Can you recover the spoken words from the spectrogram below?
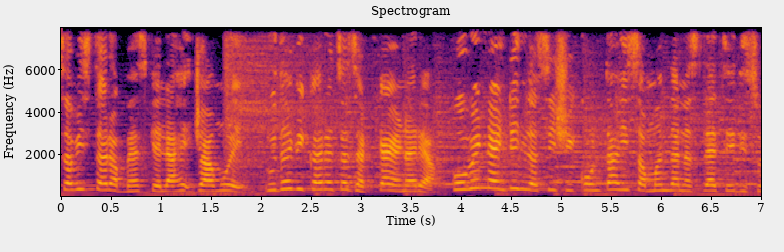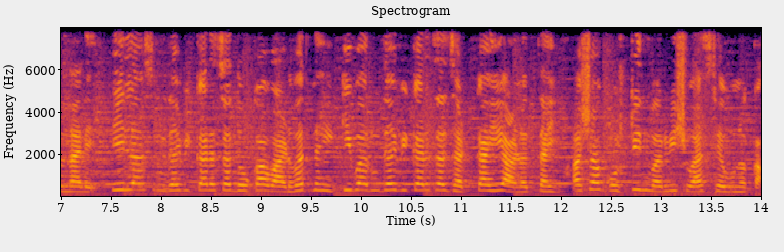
सविस्तर अभ्यास केला आहे ज्यामुळे हृदयविकाराचा झटका येणाऱ्या कोविड नाईन्टीन लसीशी कोणताही संबंध नसल्याचे दिसून आले. ही लस हृदयविकाराचा धोका वाढवत नाही किंवा हृदयविकाराचा झटकाही आणत नाही अशा गोष्टींवर विश्वास ठेवू नका.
